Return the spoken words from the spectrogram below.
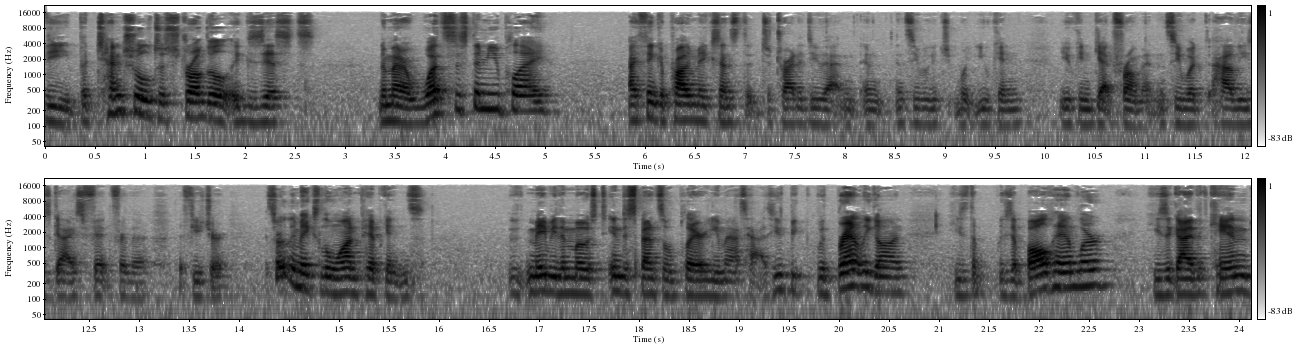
the potential to struggle exists no matter what system you play. I think it probably makes sense to, to try to do that and, and, and see what, you, what you can you can get from it and see what how these guys fit for the, the future. It certainly makes Luwane Pipkins maybe the most indispensable player UMass has. He's with Brantley gone. He's the he's a ball handler. He's a guy that can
